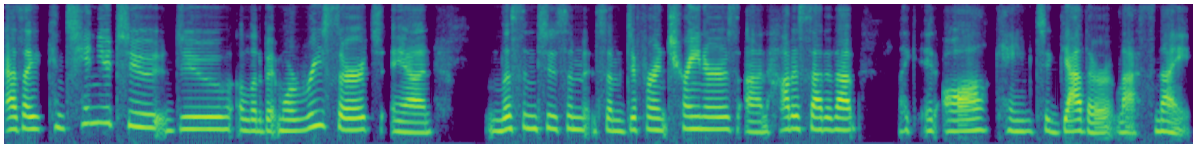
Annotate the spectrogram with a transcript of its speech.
as I continue to do a little bit more research and listen to some some different trainers on how to set it up, like it all came together last night.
